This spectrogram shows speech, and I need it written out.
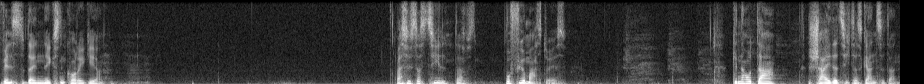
willst du deinen Nächsten korrigieren? Was ist das Ziel? Das, wofür machst du es? Genau da scheidet sich das Ganze dann.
